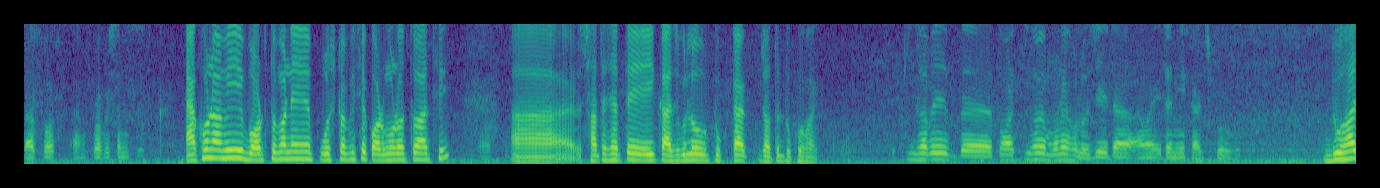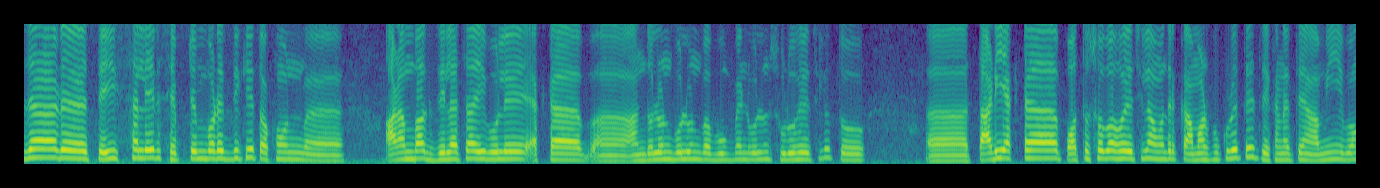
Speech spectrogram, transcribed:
তারপর প্রফেশন এখন আমি বর্তমানে পোস্ট অফিসে কর্মরত আছি। আর সাথে সাথে এই কাজগুলো টুকটাক যতটুকু হয়। কীভাবে তোমার কীভাবে মনে হলো যে এটা আমার এটা নিয়ে কাজ করব? দু হাজার তেইশ সালের সেপ্টেম্বরের দিকে তখন আহ, জেলা চাই বলে একটা আন্দোলন বলুন বা মুভমেন্ট বলুন শুরু হয়েছিল। তো তারই একটা পথসভা হয়েছিল আমাদের কামারপুকুরেতে যেখানেতে আমি এবং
